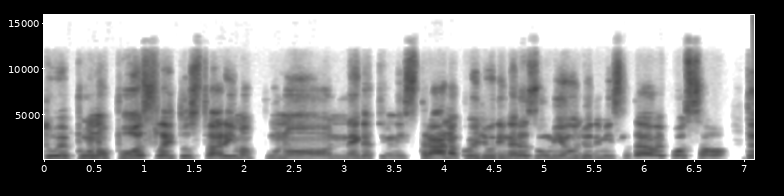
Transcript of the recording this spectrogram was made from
Tu je puno posla i tu stvari ima puno negativnih strana koje ljudi ne razumiju. Ljudi misle da je ovaj posao, to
